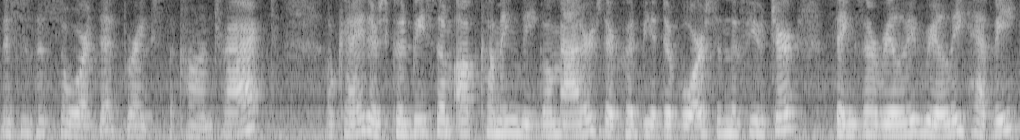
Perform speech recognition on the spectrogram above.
This is the sword that breaks the contract. Okay, there's could be some upcoming legal matters. There could be a divorce in the future. Things are really, really heavy.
